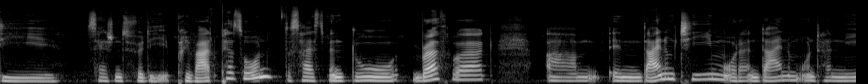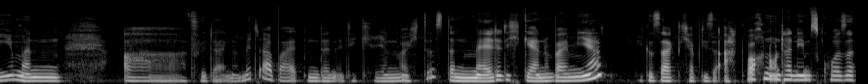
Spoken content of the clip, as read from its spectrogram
die Sessions für die Privatperson. Das heißt, wenn du Breathwork ähm, in deinem Team oder in deinem Unternehmen äh, für deine Mitarbeitenden integrieren möchtest, dann melde dich gerne bei mir. Gesagt, ich habe diese acht Wochen Unternehmenskurse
